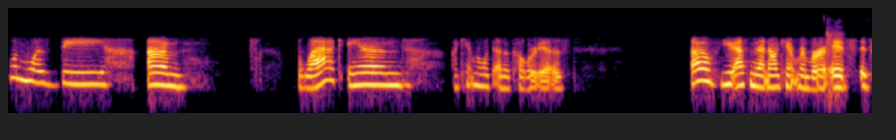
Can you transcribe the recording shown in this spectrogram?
one was the um, black and I can't remember what the other color is. Oh, you asked me that now I can't remember. It's it's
